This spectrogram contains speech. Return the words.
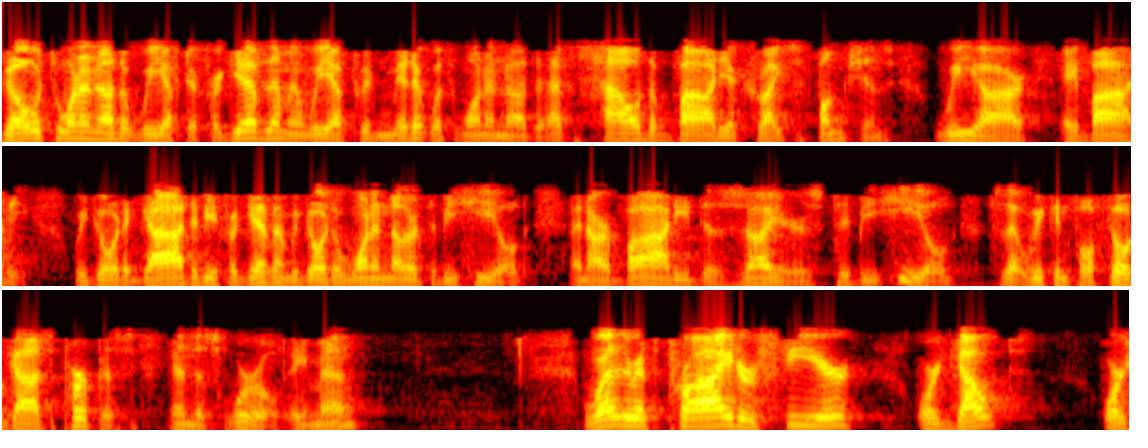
go to one another, we have to forgive them and we have to admit it with one another. That's how the body of Christ functions. We are a body. We go to God to be forgiven. We go to one another to be healed. And our body desires to be healed so that we can fulfill God's purpose in this world. Amen? Whether it's pride or fear or doubt or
